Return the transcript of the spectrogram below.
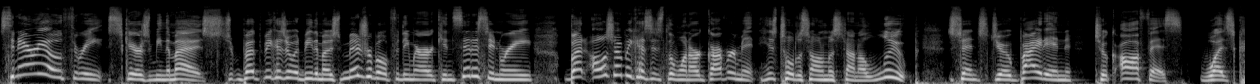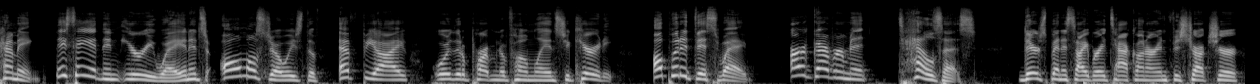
Scenario three scares me the most, both because it would be the most miserable for the American citizenry, but also because it's the one our government has told us almost on a loop since Joe Biden took office was coming. They say it in an eerie way, and it's almost always the FBI or the Department of Homeland Security. I'll put it this way our government tells us there's been a cyber attack on our infrastructure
